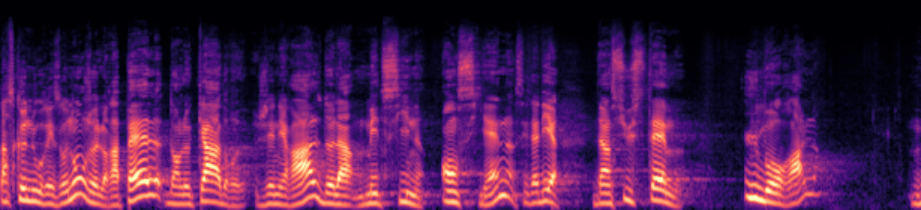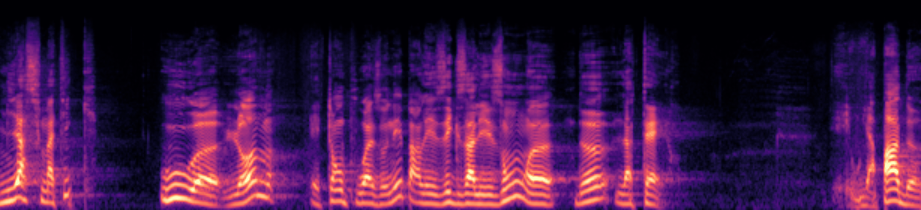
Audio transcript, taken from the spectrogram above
Parce que nous raisonnons, je le rappelle, dans le cadre général de la médecine ancienne, c'est-à-dire d'un système humoral, miasmatique, où euh, l'homme est empoisonné par les exhalaisons euh, de la terre et où il n'y a pas de,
